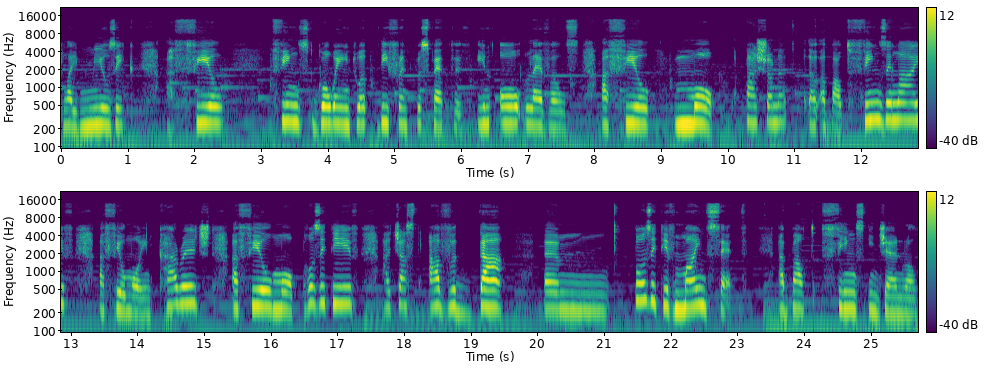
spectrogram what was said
play music, I feel things going into a different perspective in all levels. I feel more passionate about things in life. I feel more encouraged. I feel more positive. I just have that um, positive mindset about things in general.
